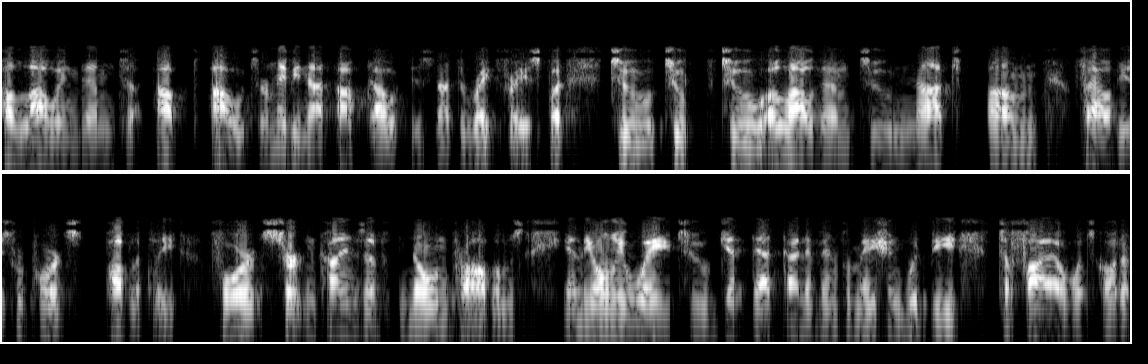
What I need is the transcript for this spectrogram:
allowing them to opt out, or maybe not opt out is not the right phrase, but to to to allow them to not um, file these reports publicly for certain kinds of known problems. And the only way to get that kind of information would be to file what's called a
